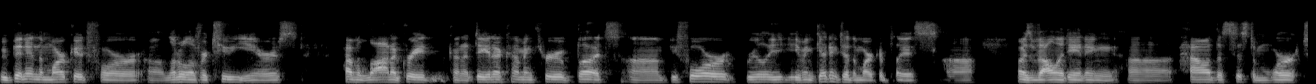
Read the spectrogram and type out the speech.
we've been in the market for a little over two years have a lot of great kind of data coming through, but um, before really even getting to the marketplace, uh, I was validating uh, how the system worked.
